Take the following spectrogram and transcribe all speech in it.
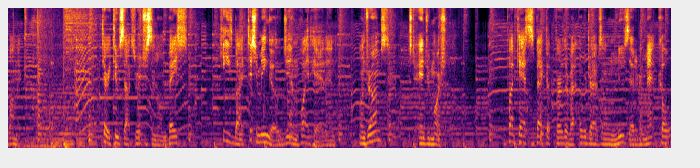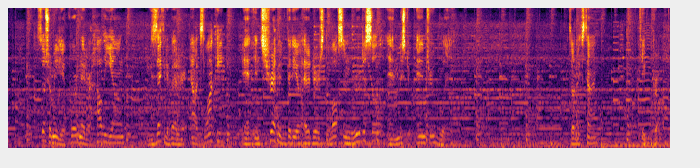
Womack. Terry Two Socks Richardson on bass, keys by Tishomingo Jim Whitehead, and on drums, Mr. Andrew Marshall podcast is backed up further by Overdrive's own news editor, Matt Cole, social media coordinator, Holly Young, executive editor, Alex Lockie, and intrepid video editors, Lawson Rudisell and Mr. Andrew Glenn. Until next time, keep it pro.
